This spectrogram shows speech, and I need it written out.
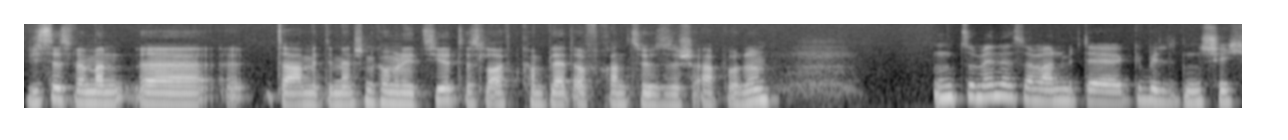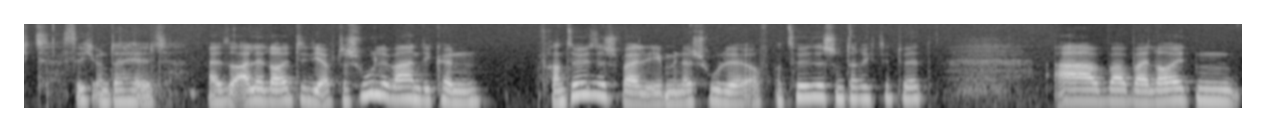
Wie ist es, wenn man äh, da mit den Menschen kommuniziert? Das läuft komplett auf Französisch ab, oder? Und zumindest, wenn man mit der gebildeten Schicht sich unterhält. Also alle Leute, die auf der Schule waren, die können Französisch, weil eben in der Schule auf Französisch unterrichtet wird. Aber bei Leuten,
